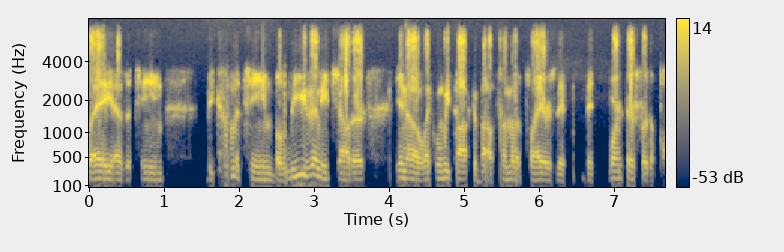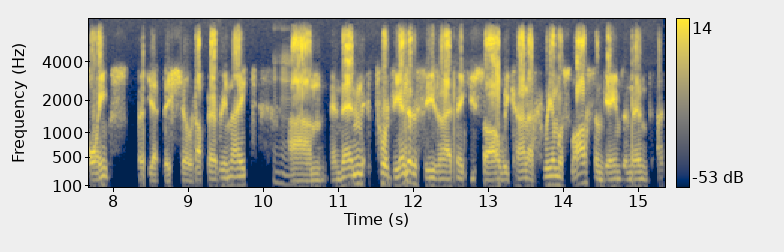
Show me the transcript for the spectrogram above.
play as a team, become a team, believe in each other. You know, like when we talked about some of the players that, that weren't there for the points, but yet they showed up every night. Mm-hmm. Um, and then towards the end of the season, I think you saw we kind of we almost lost some games, and then uh,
